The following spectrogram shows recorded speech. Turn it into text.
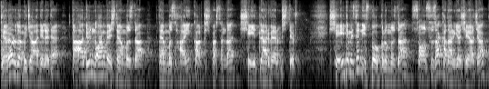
terörle mücadelede, daha dün 15 Temmuz'da, Temmuz hain kalkışmasında şehitler vermiştir. Şehidimizin ismi okulumuzda sonsuza kadar yaşayacak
